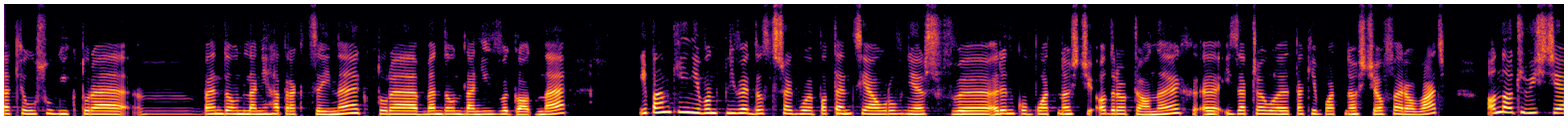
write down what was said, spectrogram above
takie usługi, które mm, będą dla nich atrakcyjne, które będą dla nich wygodne. I banki niewątpliwie dostrzegły potencjał również w rynku płatności odroczonych e, i zaczęły takie płatności oferować. One oczywiście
